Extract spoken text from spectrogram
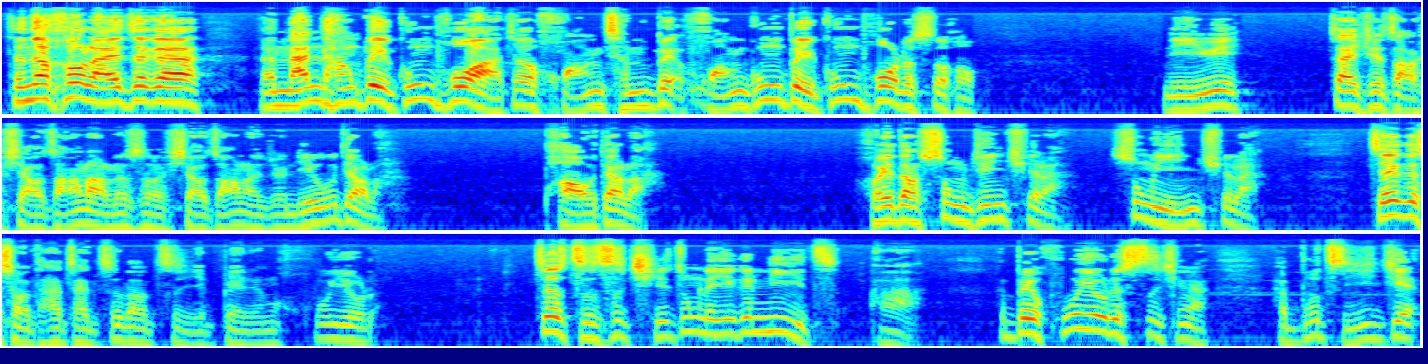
等到后来这个呃南唐被攻破啊，这个皇城被皇宫被攻破的时候，李煜再去找小长老的时候，小长老就溜掉了，跑掉了，回到宋军去了。”宋营去了，这个时候他才知道自己被人忽悠了，这只是其中的一个例子啊，被忽悠的事情啊还不止一件。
